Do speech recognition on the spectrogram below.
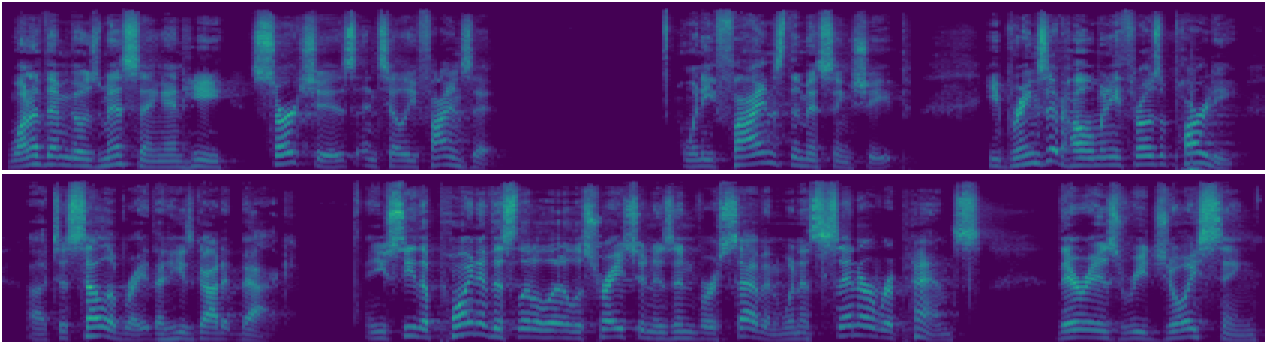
One of them goes missing and he searches until he finds it. When he finds the missing sheep, he brings it home and he throws a party uh, to celebrate that he's got it back. And you see the point of this little illustration is in verse 7. When a sinner repents, there is rejoicing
